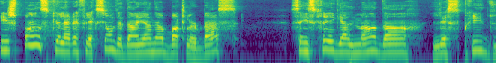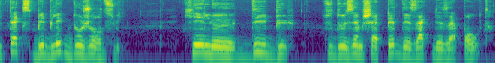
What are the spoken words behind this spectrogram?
Et je pense que la réflexion de Diana Butler Bass s'inscrit également dans l'esprit du texte biblique d'aujourd'hui, qui est le début du deuxième chapitre des Actes des Apôtres,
